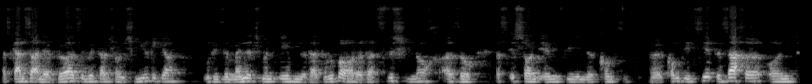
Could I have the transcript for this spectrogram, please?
Das Ganze an der Börse wird dann schon schwieriger und diese Management-Ebene darüber oder dazwischen noch. Also das ist schon irgendwie eine äh, komplizierte Sache und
